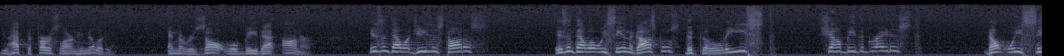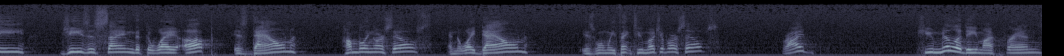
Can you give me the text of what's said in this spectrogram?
you have to first learn humility. And the result will be that honor. Isn't that what Jesus taught us? Isn't that what we see in the Gospels? That the least shall be the greatest? Don't we see Jesus saying that the way up is down, humbling ourselves, and the way down is when we think too much of ourselves? Right? Humility, my friends,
